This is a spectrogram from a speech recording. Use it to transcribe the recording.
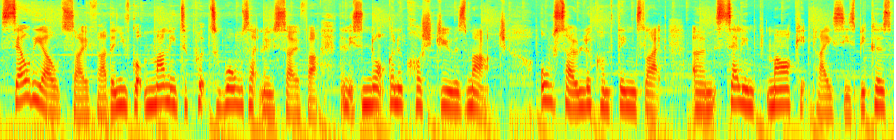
sell the old sofa, then you've got money to put towards that new sofa, then it's not going going to cost you as much. Also, look on things like um, selling marketplaces because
